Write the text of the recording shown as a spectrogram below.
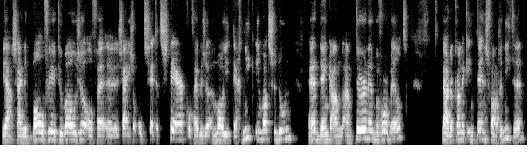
ja, zijn het balvirtuozen of uh, zijn ze ontzettend sterk of hebben ze een mooie techniek in wat ze doen? Hè, denk aan, aan turnen bijvoorbeeld. Nou, daar kan ik intens van genieten.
